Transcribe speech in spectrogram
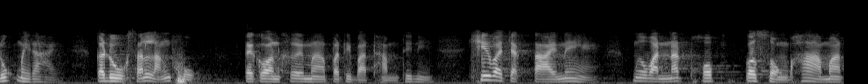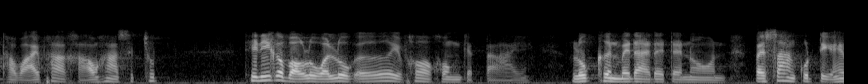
ลุกไม่ได้ กระดูกสันหลังผุแต่ก่อนเคยมาปฏิบัติธรรมที่นี่ คิดว่าจะตายแน่ มื่อวันนัดพบก็ส่งผ้ามาถวายผ้าขาวห้าสิบชุด ทีนี้ก็บอกลูกว่าลูกเอ้ย พ่อคงจะตาย ลุกขึ้นไม่ได้ได้แต่นอน ไปสร้างกุฏิให้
